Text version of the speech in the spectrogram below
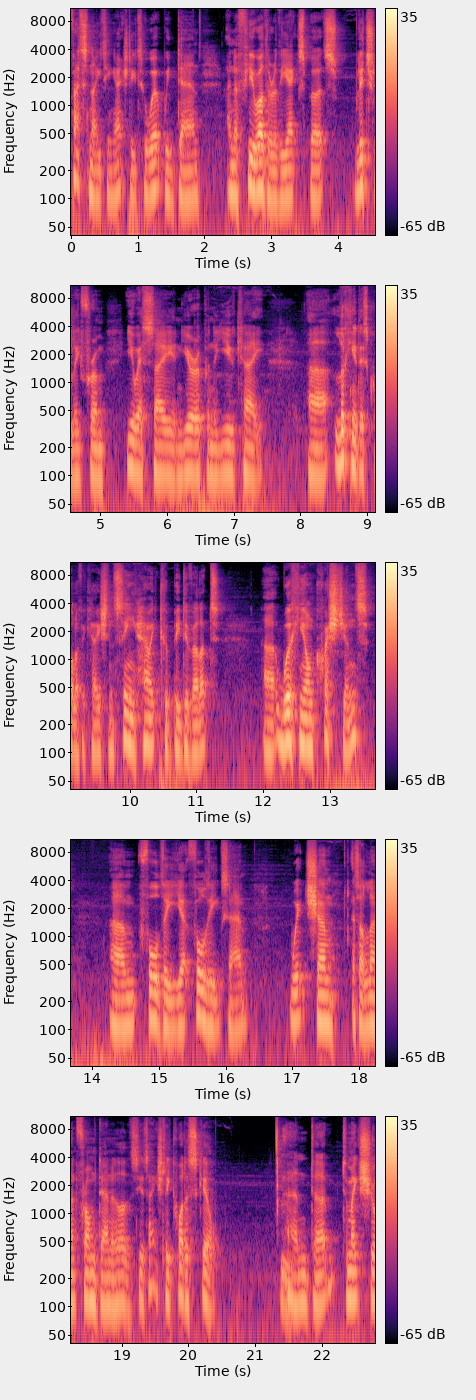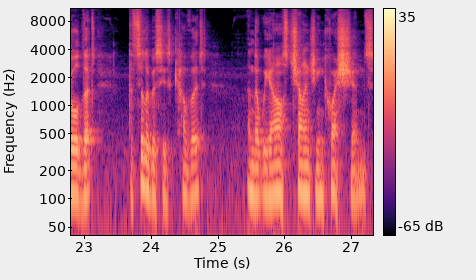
fascinating actually to work with Dan and a few other of the experts, literally from USA and Europe and the UK, uh, looking at this qualification, seeing how it could be developed, uh, working on questions um, for the uh, for the exam, which, um, as I learned from Dan and others, is actually quite a skill, and uh, to make sure that the syllabus is covered and that we ask challenging questions.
